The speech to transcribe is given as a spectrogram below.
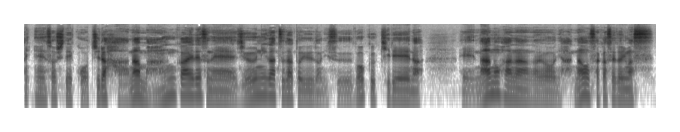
はい、えー、そしてこちら花満開ですね。12月だというのにすごく綺麗な、えー、菜の花のように花を咲かせております。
